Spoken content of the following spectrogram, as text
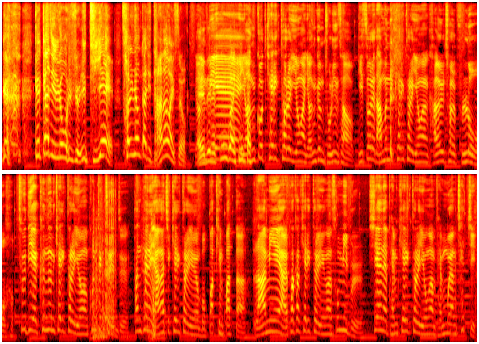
끝- 끝까지 읽어보십시오. 이 뒤에 설명까지 다 나와 있어요. 애들의 꿈과 연비의 희망. 연꽃 캐릭터를 이용한 연근 조림 사업 빗솔의 나뭇잎 캐릭터를 이용한 가을철 blower 2D의 큰눈 캐릭터를 이용한 콘택트 렌즈 한편의 양아치 캐릭터를 이용한 못 박힌 빠따 라미의 알파카 캐릭터를 이용한 솜이불 CN의 뱀 캐릭터를 이용한 뱀 모양 채찍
